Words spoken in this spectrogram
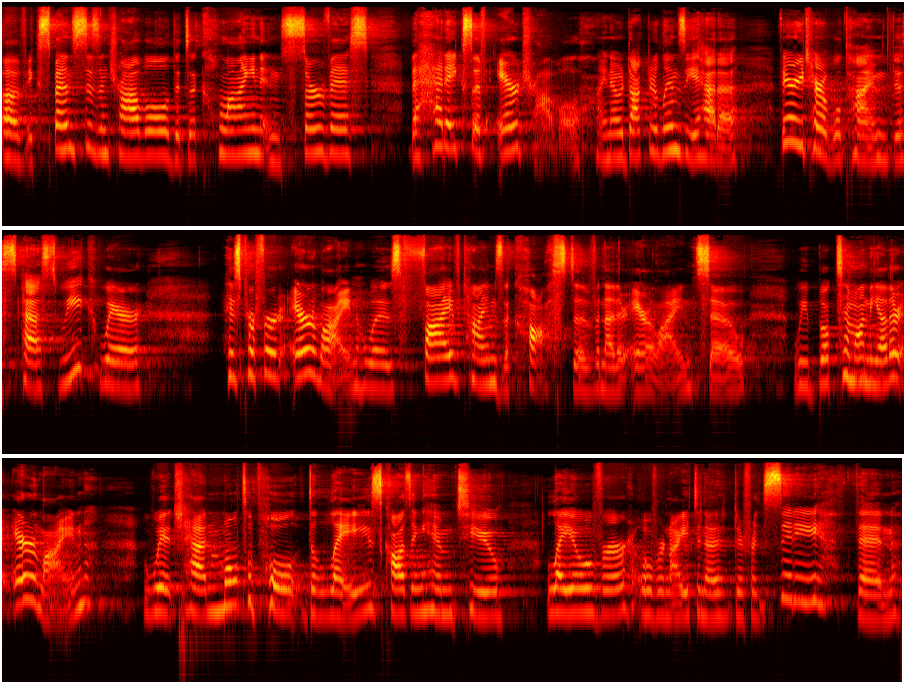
of expenses in travel, the decline in service, the headaches of air travel. I know Dr. Lindsay had a very terrible time this past week where his preferred airline was five times the cost of another airline. So we booked him on the other airline, which had multiple delays, causing him to layover overnight in a different city, then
